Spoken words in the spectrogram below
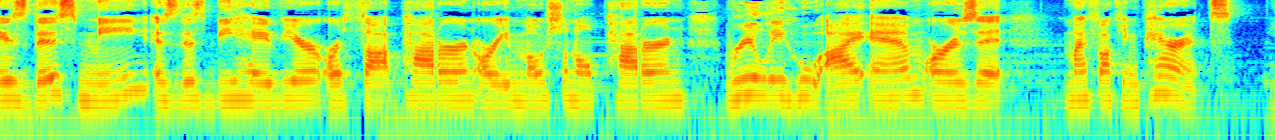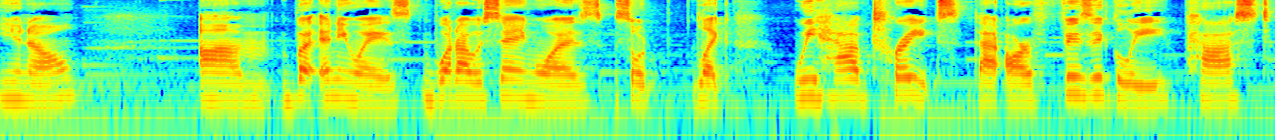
is this me? Is this behavior or thought pattern or emotional pattern really who I am? Or is it my fucking parents? You know? Um, but, anyways, what I was saying was so, like, we have traits that are physically passed,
